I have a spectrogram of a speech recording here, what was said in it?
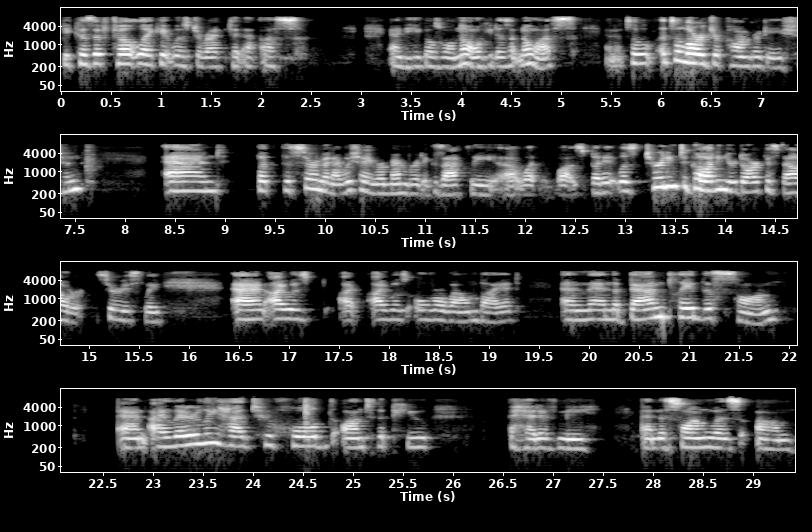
Because it felt like it was directed at us. And he goes, Well, no, he doesn't know us. And it's a it's a larger congregation. And but the sermon, I wish I remembered exactly uh, what it was, but it was turning to God in your darkest hour, seriously. And I was I, I was overwhelmed by it. And then the band played this song, and I literally had to hold onto the pew ahead of me. And the song was um,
